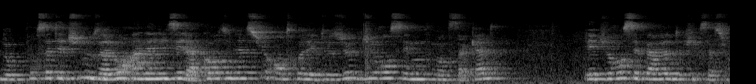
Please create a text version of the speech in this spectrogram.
Donc pour cette étude, nous avons analysé la coordination entre les deux yeux durant ces mouvements de saccade et durant ces périodes de fixation.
